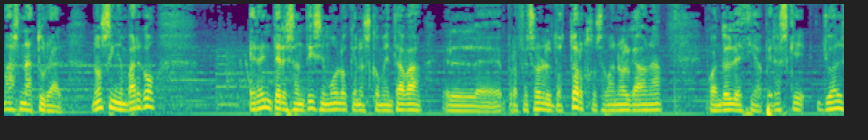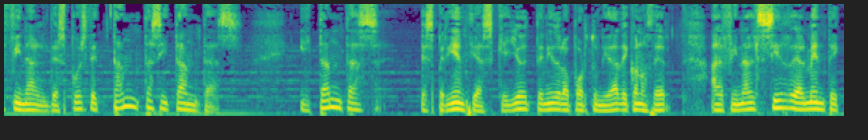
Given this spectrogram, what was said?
más natural. ¿no? Sin embargo, era interesantísimo lo que nos comentaba el eh, profesor, el doctor José Manuel Gaona, cuando él decía, pero es que yo al final, después de tantas y tantas y tantas experiencias que yo he tenido la oportunidad de conocer, al final sí realmente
